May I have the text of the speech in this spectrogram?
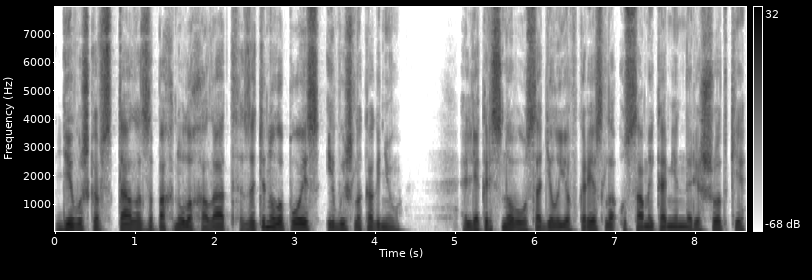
Девушка встала, запахнула халат, затянула пояс и вышла к огню. Лекарь снова усадил ее в кресло у самой каминной решетки,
